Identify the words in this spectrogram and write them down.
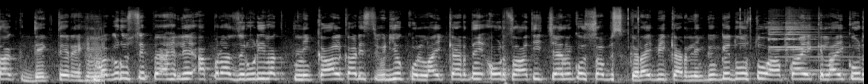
तक देखते रहे। मगर उससे पहले अपना ज़रूरी वक्त निकाल कर इस वीडियो को लाइक कर दें और साथ ही चैनल को सब्सक्राइब भी कर लें, क्योंकि दोस्तों, आपका एक लाइक और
